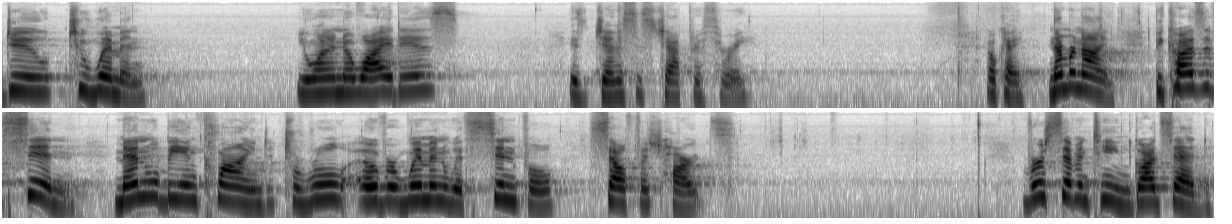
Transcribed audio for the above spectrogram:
do to women. You want to know why it is? Is Genesis chapter 3. Okay, number nine. Because of sin, men will be inclined to rule over women with sinful, selfish hearts. Verse 17, God said,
